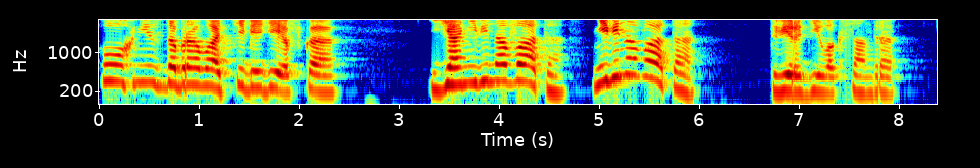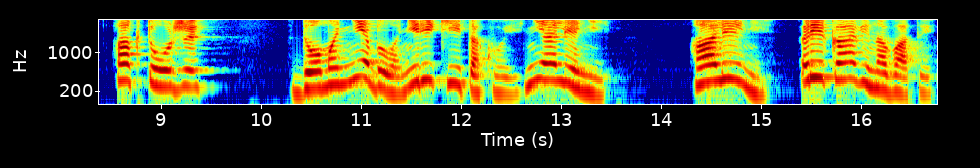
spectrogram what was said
Ох, не сдобровать тебе, девка!» «Я не виновата, не виновата!» – твердила Александра. «А кто же?» «Дома не было ни реки такой, ни оленей». «А олени? Река виноваты.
